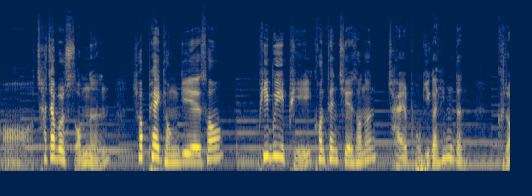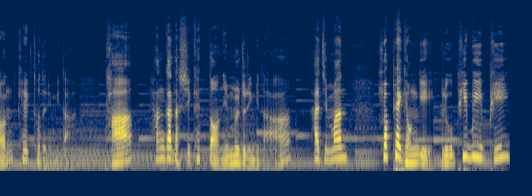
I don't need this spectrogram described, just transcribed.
어, 찾아볼 수 없는 협회 경기에서 PVP 컨텐츠에서는 잘 보기가 힘든 그런 캐릭터들입니다. 다 한 가닥씩 했던 인물들입니다. 하지만 협회 경기 그리고 PVP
